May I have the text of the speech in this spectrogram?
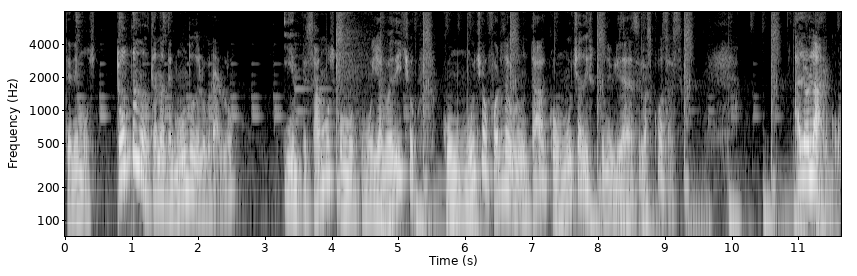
tenemos todas las ganas del mundo de lograrlo y empezamos, como, como ya lo he dicho, con mucha fuerza de voluntad, con mucha disponibilidad de hacer las cosas. A lo largo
